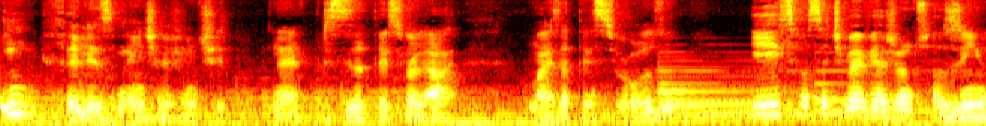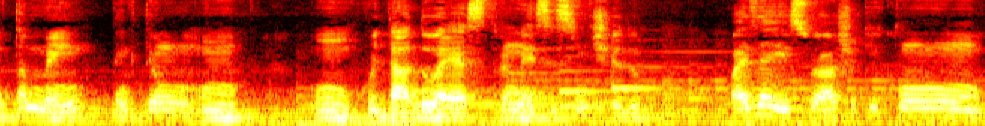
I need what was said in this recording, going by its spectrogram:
Infelizmente, a gente né, precisa ter esse olhar mais atencioso. E se você estiver viajando sozinho, também tem que ter um, um, um cuidado extra nesse sentido mas é isso, eu acho que com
